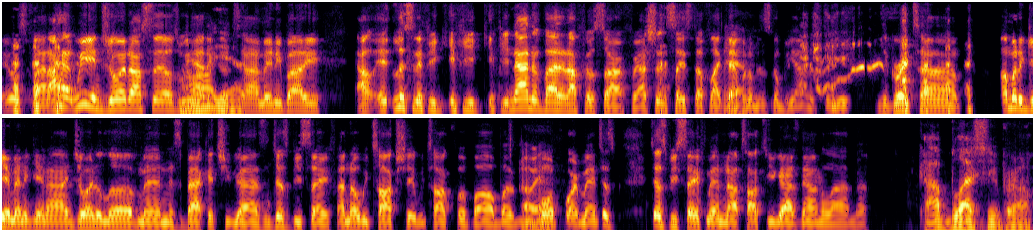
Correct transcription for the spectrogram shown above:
It was fine. I had. We enjoyed ourselves. We had Oh, a good yeah. time. Anybody? I, it, listen, if you if you if you're not invited, I feel sorry for you. I shouldn't say stuff like that, Yeah. but I'm just gonna be honest with you. It's a great time. I'm gonna again, man. Again, I enjoy the love, man. It's back at you guys, and just be safe. I know we talk shit, we talk football, but Oh, yeah. more important, man, just just be safe, man. And I'll talk to you guys down the line, man. God bless you, bro.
